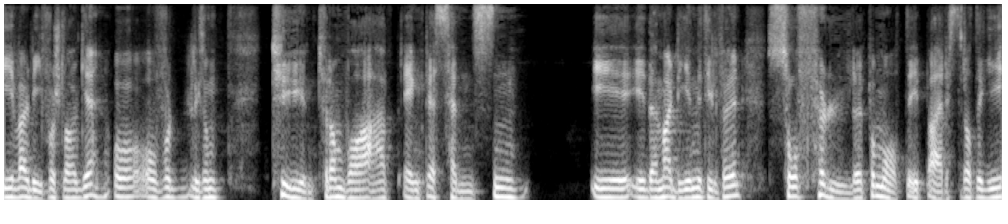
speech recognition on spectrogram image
i verdiforslaget, og, og får liksom tynt fram hva er egentlig essensen i, i, den verdien vi tilfører, så følger på en måte IPR-strategi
